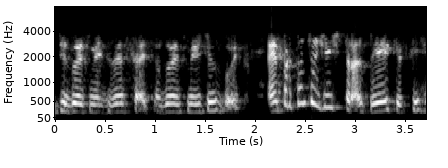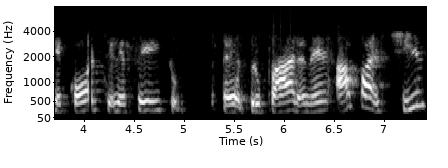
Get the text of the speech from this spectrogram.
de 2017 a 2018. É importante a gente trazer que esse recorte ele é feito é, para o PARA, né, a partir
